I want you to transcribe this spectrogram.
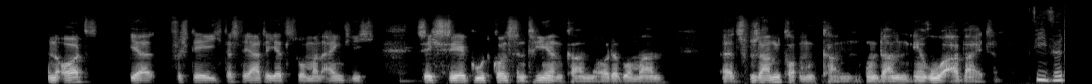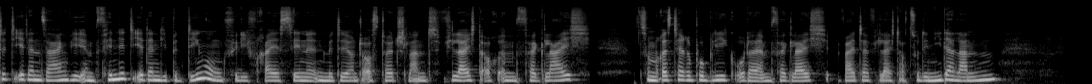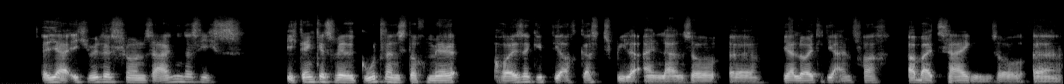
ein Ort, ja, verstehe ich das Theater jetzt, wo man eigentlich sich sehr gut konzentrieren kann oder wo man äh, zusammenkommen kann und dann in Ruhe arbeiten. Wie würdet ihr denn sagen, wie empfindet ihr denn die Bedingungen für die freie Szene in Mitte- und Ostdeutschland? Vielleicht auch im Vergleich zum Rest der Republik oder im Vergleich weiter vielleicht auch zu den Niederlanden? Ja, ich würde schon sagen, dass ich ich denke, es wäre gut, wenn es doch mehr Häuser gibt, die auch Gastspiele einladen. So äh, ja Leute, die einfach Arbeit zeigen so äh,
